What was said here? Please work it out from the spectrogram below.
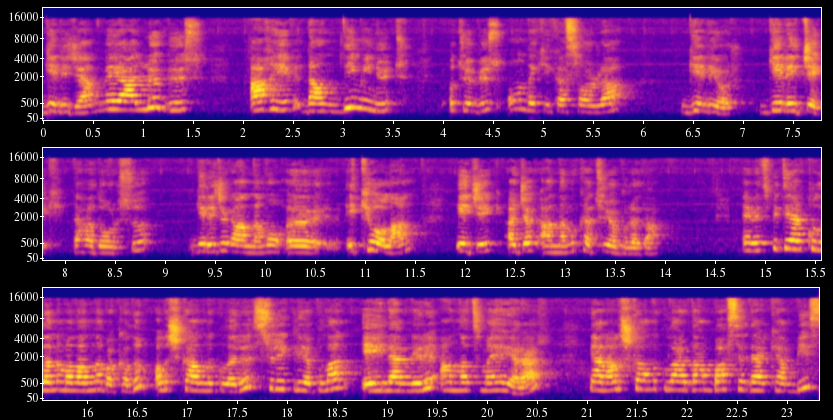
geleceğim veya le bus arrive dans 10 minutes otobüs 10 dakika sonra geliyor. Gelecek daha doğrusu gelecek anlamı e, eki olan ecek, acak anlamı katıyor burada. Evet bir diğer kullanım alanına bakalım. Alışkanlıkları sürekli yapılan eylemleri anlatmaya yarar. Yani alışkanlıklardan bahsederken biz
